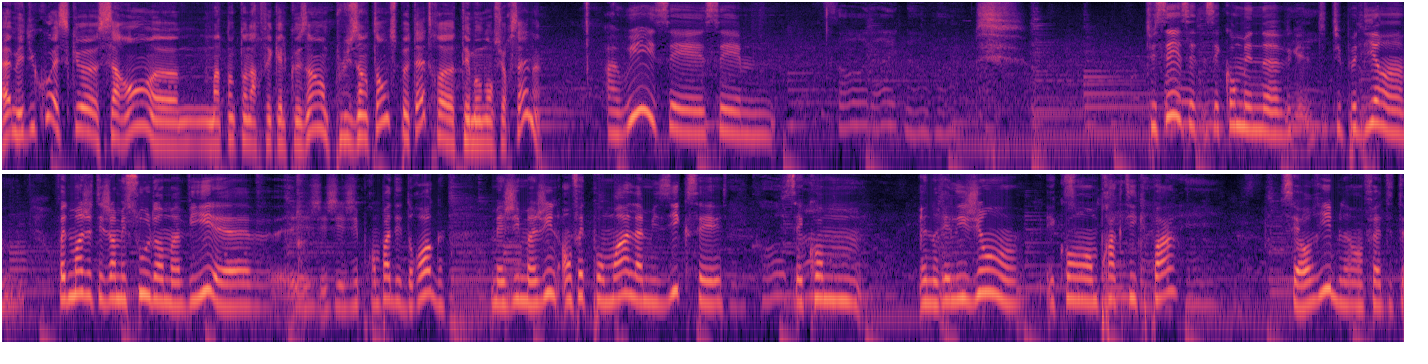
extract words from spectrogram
Eh, mais du coup, est-ce que ça rend, euh, maintenant que t'en as refait quelques-uns, plus intense peut-être euh, tes moments sur scène? Ah oui, c'est, c'est, hum, tu sais, c'est, c'est comme une, tu- tu peux dire, un- en fait, moi, j'étais jamais saoul dans ma vie, euh, je, prends pas des drogues, mais j'imagine, en fait, pour moi, la musique, c'est, c'est comme une religion, et quand on pratique pas, c'est horrible, en fait.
